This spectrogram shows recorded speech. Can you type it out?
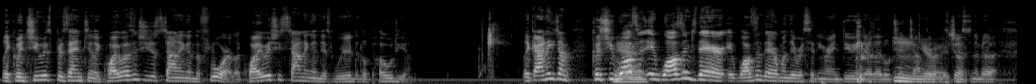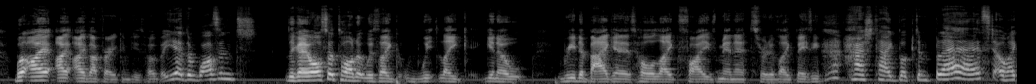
Like when she was presenting, like why wasn't she just standing on the floor? Like why was she standing on this weird little podium? Like anytime, because she Yeah. wasn't. It wasn't there. It wasn't there when they were sitting around doing their little chit chat. It was right, just yeah. in the middle. of it. But I, I, I got very confused. But, but yeah, there wasn't. Like I also thought it was like, wi- like you know, Rita Baga's whole like five minutes sort of like basically hashtag booked and blessed. Oh my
